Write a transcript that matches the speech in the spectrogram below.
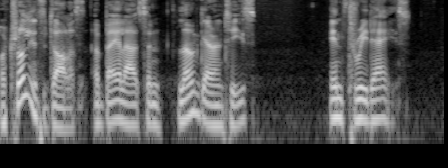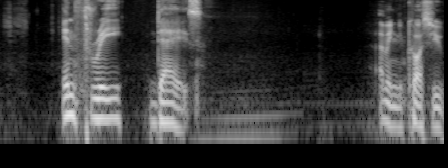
or trillions of dollars of bailouts and loan guarantees in three days. In three days. I mean, of course, you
